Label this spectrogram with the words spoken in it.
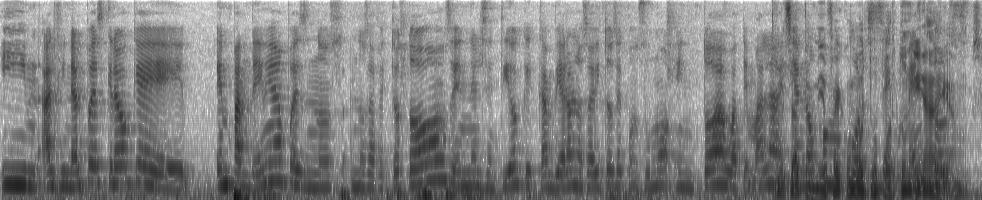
Y al final pues creo que en pandemia pues nos, nos afectó a todos en el sentido que cambiaron los hábitos de consumo en toda Guatemala. Esa no también fue como tu oportunidad, segmentos. digamos.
